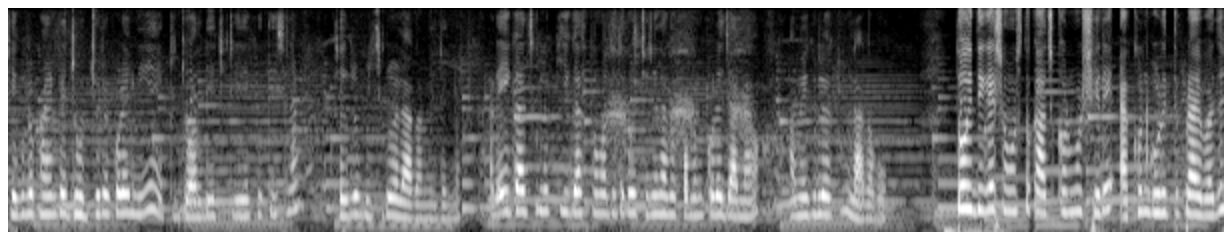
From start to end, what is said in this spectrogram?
সেগুলো খানিকটা ঝরঝরে করে নিয়ে একটু জল দিয়ে ছিটিয়ে রেখে দিয়েছিলাম সেগুলো বীজগুলো লাগানোর জন্য। আর এই গাছগুলো কী গাছ তোমরা যদি করে চিনে থাকো কমেন্ট করে জানাও। আমি এগুলো একটু লাগাবো। তো ওই দিকে সমস্ত কাজকর্ম সেরে এখন ঘড়িতে প্রায় বাজে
